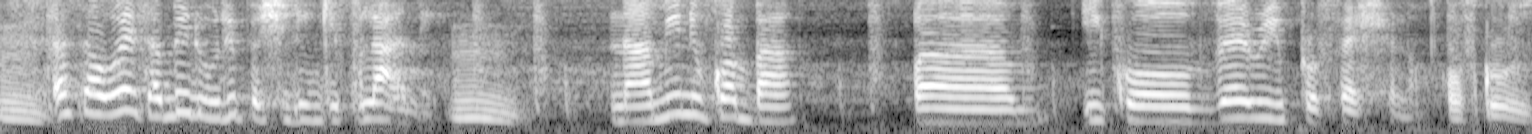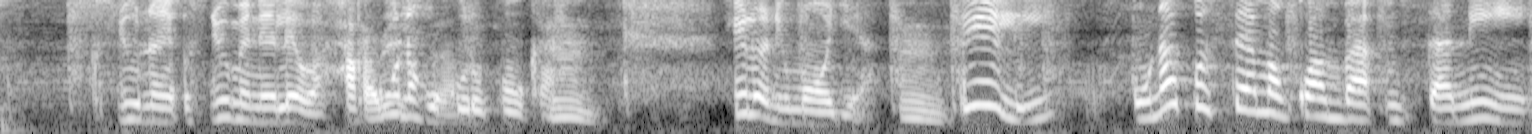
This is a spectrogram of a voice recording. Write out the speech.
Mm. sasa wewe tabidi ulipe shilingi fulani Mm. naamini kwamba um, iko very professional of course sijui umenielewa hakuna Kabisa. kukurupuka mm. hilo ni moja Mm. pili unaposema kwamba msanii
